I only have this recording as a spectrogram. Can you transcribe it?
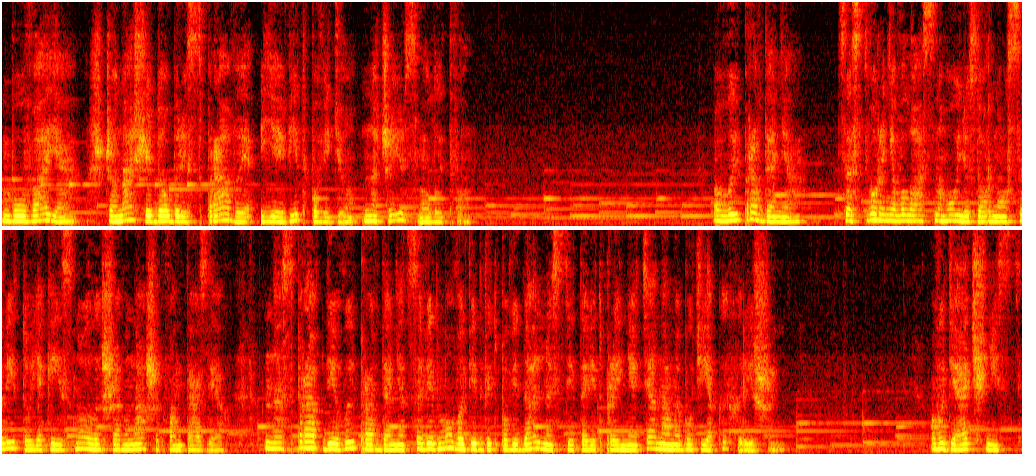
Буває, що наші добрі справи є відповіддю на чиюсь молитву. Виправдання це створення власного ілюзорного світу, який існує лише в наших фантазіях. Насправді, виправдання це відмова від відповідальності та від прийняття нами будь-яких рішень. Вдячність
